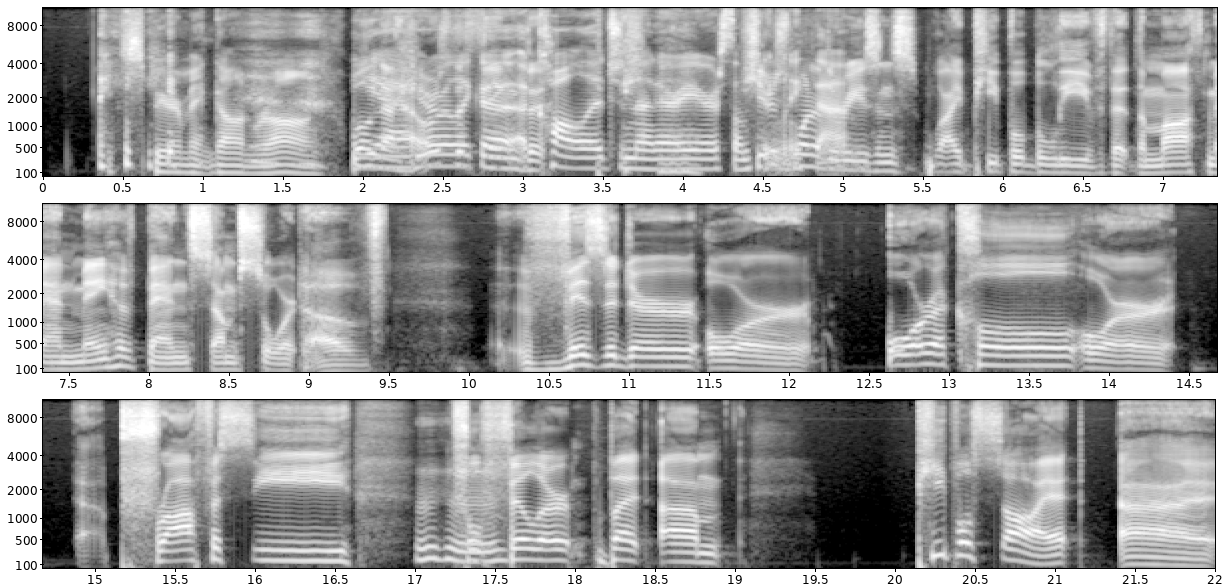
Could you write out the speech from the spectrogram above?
experiment gone wrong? Well, now yeah, here's or the like thing a, a that- college in that area or something Here's like one that. of the reasons why people believe that the Mothman may have been some sort of visitor or oracle or uh, prophecy Mm-hmm. fulfiller, but um, people saw it uh,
